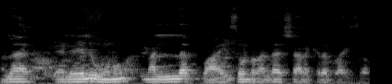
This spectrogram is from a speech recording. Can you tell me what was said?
നല്ല ഇലയിൽ ഊണും നല്ല പായസം ഉണ്ട്. നല്ല ശർക്കര പായസം.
